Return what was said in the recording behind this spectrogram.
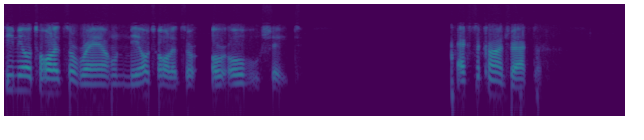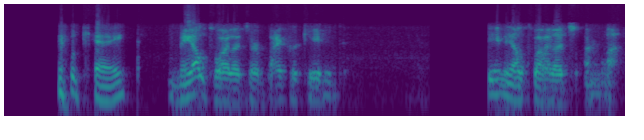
Female toilets are round, male toilets are, are oval shaped. Ask the contractor. Okay. Male toilets are bifurcated. Female toilets are not.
